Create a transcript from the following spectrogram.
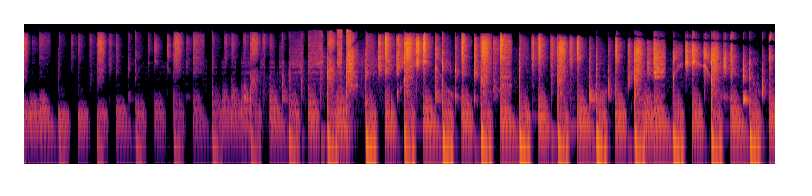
Thank you.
